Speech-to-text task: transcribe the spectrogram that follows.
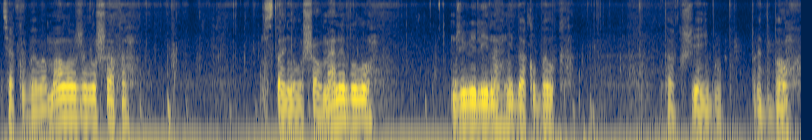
Ця кобила мала вже лошата. Останнє лоша в мене було. Джевеліна, гніда кобилка. Також я її був придбав.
